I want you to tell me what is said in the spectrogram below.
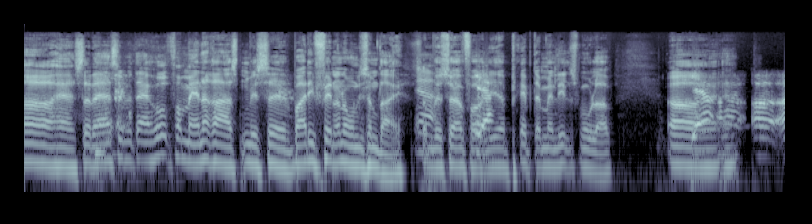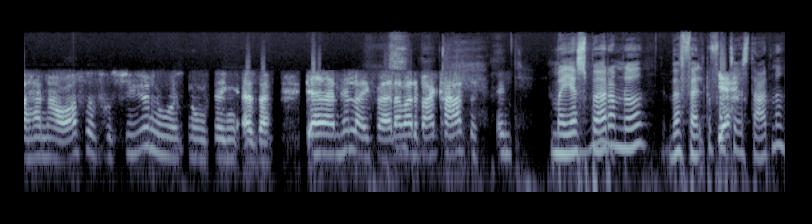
Åh, ja, så der er, simpelthen, der er håb for manderasten, hvis uh, bare de finder nogen ligesom dig, ja. som Ja. vil sørge for Ja. lige at peppe dem en lille smule op. Og, ja, og, og, og han har også fået frisyre nu og sådan nogle ting. Altså, det havde han heller ikke før. Der var det bare karse. Må jeg spørge dig om noget? Hvad faldt du for Ja. til at starte med?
